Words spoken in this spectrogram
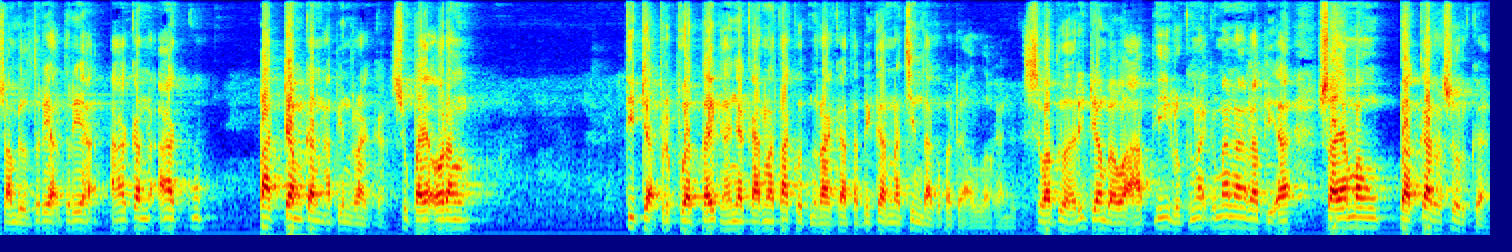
sambil teriak-teriak akan aku padamkan api neraka supaya orang tidak berbuat baik hanya karena takut neraka, tapi karena cinta kepada Allah kan. Suatu hari dia bawa api, lu kena ke mana Rabi'ah? Saya mau bakar surga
